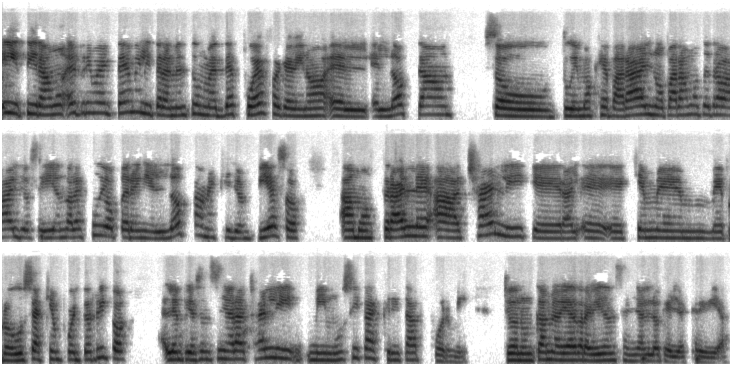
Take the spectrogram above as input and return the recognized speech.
y tiramos el primer tema y literalmente un mes después fue que vino el, el lockdown. So, tuvimos que parar, no paramos de trabajar, yo seguí yendo al estudio, pero en el lockdown es que yo empiezo a mostrarle a Charlie, que era eh, eh, quien me, me, produce aquí en Puerto Rico, le empiezo a enseñar a Charlie mi música escrita por mí. Yo nunca me había atrevido a enseñar lo que yo escribía.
